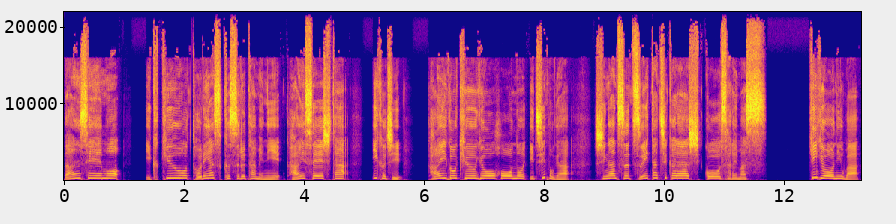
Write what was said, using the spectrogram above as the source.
男性も育休を取りやすくするために改正した育児。 介護休業法の一部が4月1日から施行されます。企業には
